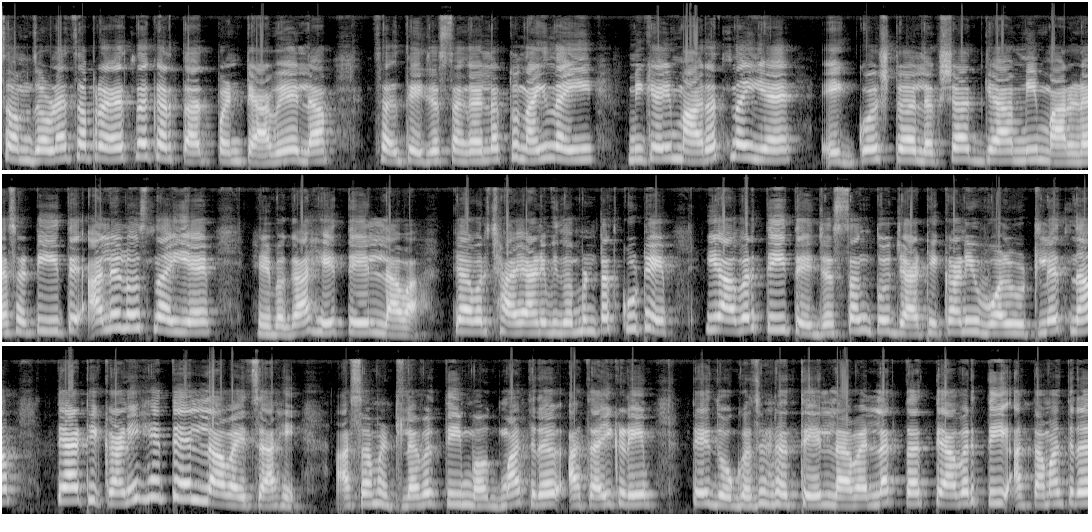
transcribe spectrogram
समजवण्याचा प्रयत्न करतात. पण त्यावेळेला स- तेजस सांगायला लागतो नाही नाही मी काही मारत नाही आहे एक गोष्ट लक्षात घ्या मी मारण्यासाठी इथे आलेलोच नाही आहे हे बघा हे तेल लावा. त्यावर छाया आणि विनोद म्हणतात कुठे? यावरती तेजस सांगतो ज्या ठिकाणी वळ उठलेत ना त्या ठिकाणी हे तेल लावायचं आहे. असं म्हटल्यावरती मग मात्र आता इकडे ते दोघंजणं तेल लावायला लागतात. त्यावरती आता मात्र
